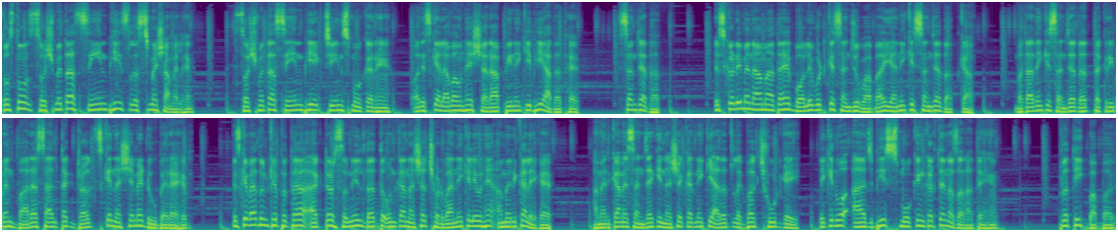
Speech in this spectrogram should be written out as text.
दोस्तों, सुष्मिता सेन भी इस लिस्ट में शामिल है। सुष्मिता सेन भी एक चेन स्मोकर हैं और इसके अलावा उन्हें शराब पीने की भी आदत है। संजय दत्त। इस कड़ी में नाम आता है बॉलीवुड के संजू बाबा, यानी कि संजय दत्त का। बता दें कि संजय दत्त तकरीबन 12 साल तक ड्रग्स के नशे में डूबे रहे। इसके बाद उनके पिता एक्टर सुनील दत्त उनका नशा छुड़वाने के लिए उन्हें अमेरिका ले गए। अमेरिका में संजय की नशे करने की आदत लगभग छूट गई, लेकिन वो आज भी स्मोकिंग करते नज़र आते हैं। प्रतीक बब्बर।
